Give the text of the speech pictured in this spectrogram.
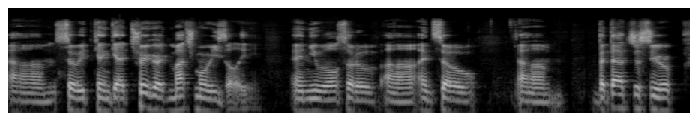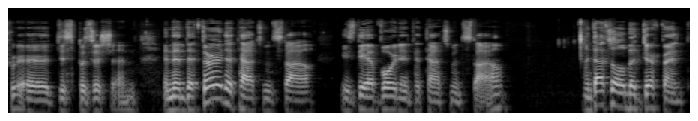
um, so it can get triggered much more easily, and you will sort of uh, and so. Um, but that's just your uh, disposition. And then the third attachment style is the avoidant attachment style, and that's a little bit different.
